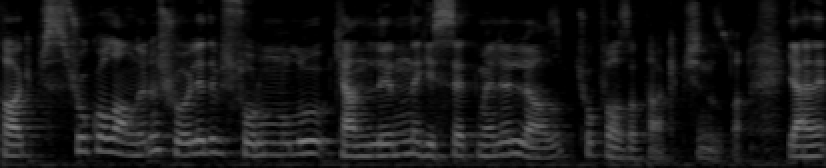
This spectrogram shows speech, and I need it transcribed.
takipçisi çok olanların şöyle de bir sorumluluğu kendilerinde hissetmeleri lazım. Çok fazla takipçiniz var. Yani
